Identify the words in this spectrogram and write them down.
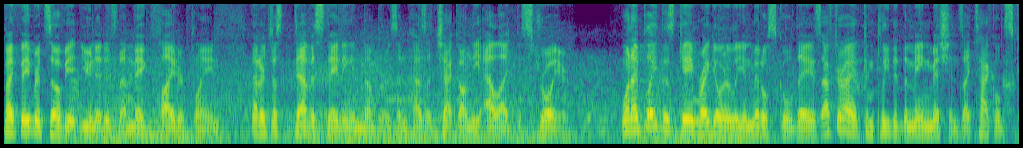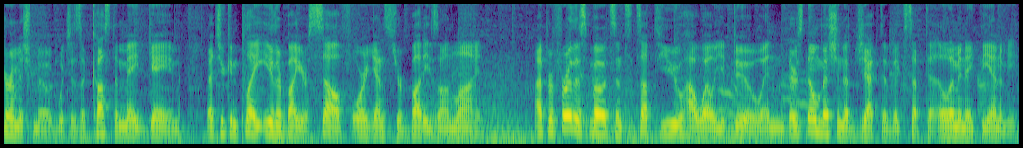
My favorite Soviet unit is the MiG fighter plane that are just devastating in numbers and has a check on the Allied destroyer. When I played this game regularly in middle school days, after I had completed the main missions, I tackled Skirmish Mode, which is a custom-made game that you can play either by yourself or against your buddies online. I prefer this mode since it's up to you how well you do, and there's no mission objective except to eliminate the enemy.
